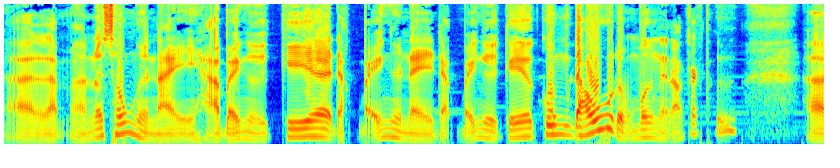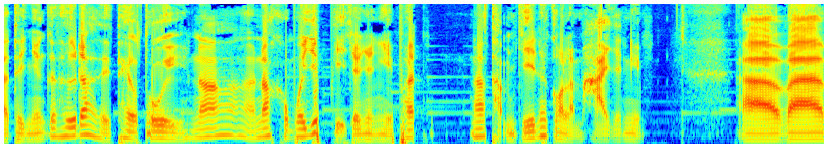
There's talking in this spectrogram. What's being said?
à, làm à, nói xấu người này hạ bệ người kia đặt bẫy người này đặt bẫy người kia cung đấu động vân này nó các thứ. À, thì những cái thứ đó thì theo tôi nó nó không có giúp gì cho doanh nghiệp hết. Nó thậm chí nó còn làm hại doanh nghiệp. À, và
